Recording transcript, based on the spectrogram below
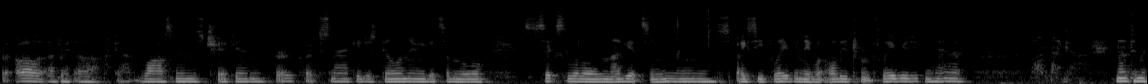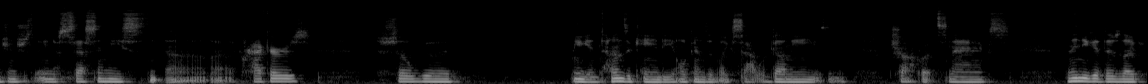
but all everything. Oh my god, Lawson's chicken for a quick snack. You just go in there, and you get some little six little nuggets and mm, spicy flavor, and they've got all these different flavors you can have. Oh my gosh! Not to mention just you know sesame uh, uh, crackers, so good. Again, tons of candy, all kinds of like sour gummies and chocolate snacks, and then you get those like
